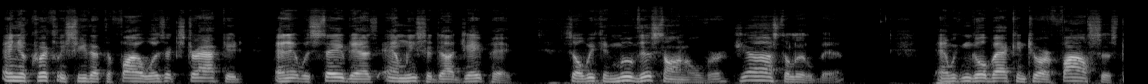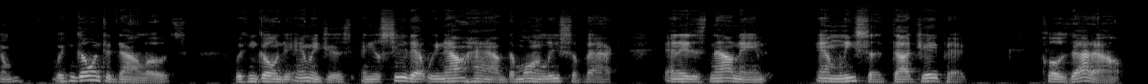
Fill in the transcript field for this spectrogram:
And you'll quickly see that the file was extracted and it was saved as mlisa.jpg. So we can move this on over just a little bit. And we can go back into our file system. We can go into downloads. We can go into images and you'll see that we now have the Mona Lisa back and it is now named mlisa.jpg. Close that out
